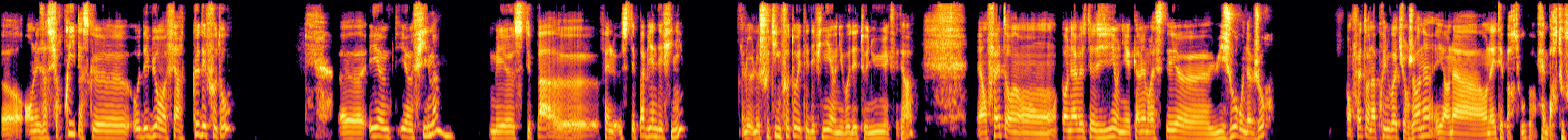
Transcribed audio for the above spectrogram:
on les a surpris parce que au début, on va faire que des photos et, un, film, mais c'était pas, enfin, c'était pas bien défini le, shooting photo était défini au niveau des tenues, etc. Et en fait, on, quand on est arrivé aux États-Unis, on y est quand même resté euh, huit jours ou neuf jours. En fait, on a pris une voiture jaune et on a on a été partout, enfin partout.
